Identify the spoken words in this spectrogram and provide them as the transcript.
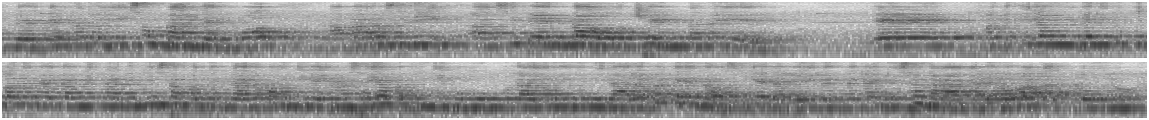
detergent. Ano yung isang bundle po, ah, parang si, ah, si 10 o 80 na eh. Eh, mag, ilang ganito po ba nagagamit natin minsan pag naglalaba, hindi kayo masaya pag hindi bumubula yung inyong nilalaban eh, no? Sige, lagay lang lagay. Minsan nakakadalawa, tatlong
